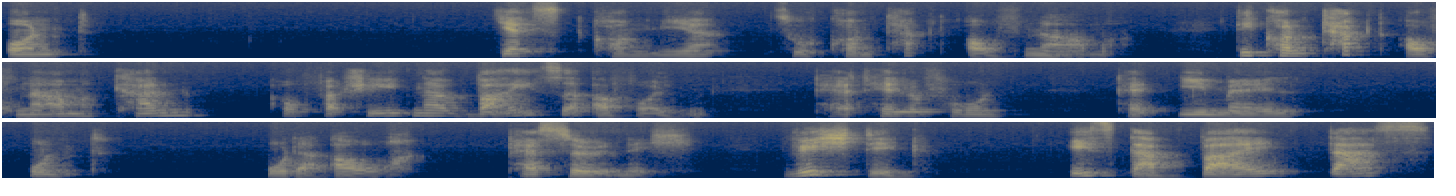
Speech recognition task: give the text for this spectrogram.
Und jetzt kommen wir zur Kontaktaufnahme. Die Kontaktaufnahme kann auf verschiedene Weise erfolgen. Per Telefon, per E-Mail und oder auch persönlich. Wichtig ist dabei, dass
